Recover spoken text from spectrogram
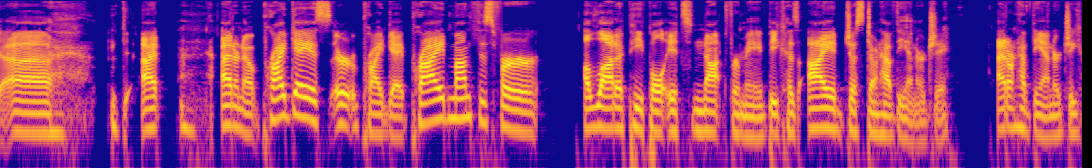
uh, I I don't know. Pride Gay is or Pride Gay Pride Month is for a lot of people. It's not for me because I just don't have the energy. I don't have the energy.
